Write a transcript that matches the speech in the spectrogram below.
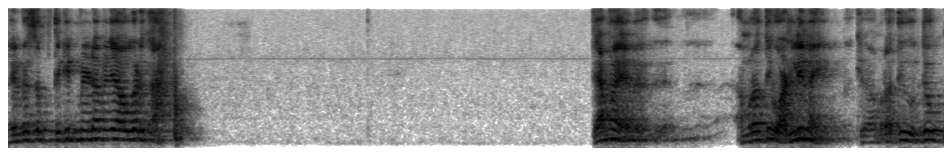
रेल्वेचं तिकीट मिळणं म्हणजे अवघड का? त्यामुळे अमरावती वाढली नाही किंवा अमरावती उद्योग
